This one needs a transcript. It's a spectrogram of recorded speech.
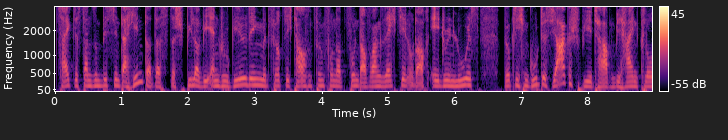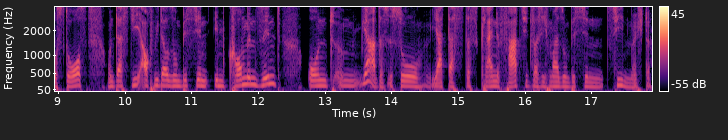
zeigt es dann so ein bisschen dahinter, dass das Spieler wie Andrew Gilding mit 40.500 Pfund auf Rang 16 oder auch Adrian Lewis wirklich ein gutes Jahr gespielt haben behind closed doors und dass die auch wieder so ein bisschen im Kommen sind und ähm, ja, das ist so, ja, das, das kleine Fazit, was ich mal so ein bisschen ziehen möchte.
